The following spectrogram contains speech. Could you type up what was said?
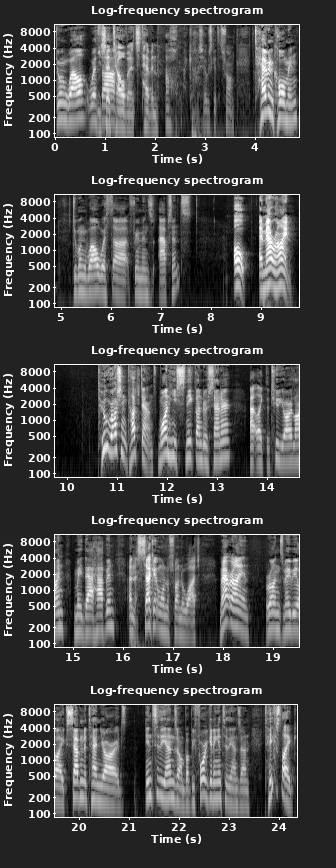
doing well with. You said uh, Telvin, it's Tevin. Oh my gosh, I always get this wrong. Tevin Coleman doing well with uh, Freeman's absence. Oh, and Matt Ryan. Two rushing touchdowns. One he sneaked under center at like the two yard line, made that happen. And the second one was fun to watch. Matt Ryan runs maybe like seven to ten yards into the end zone, but before getting into the end zone, takes like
